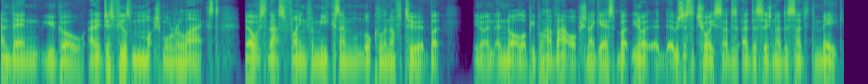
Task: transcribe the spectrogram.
and then you go. And it just feels much more relaxed. Now obviously that's fine for me because i'm local enough to it but you know and, and not a lot of people have that option i guess. But you know it, it was just a choice a, a decision i decided to make.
